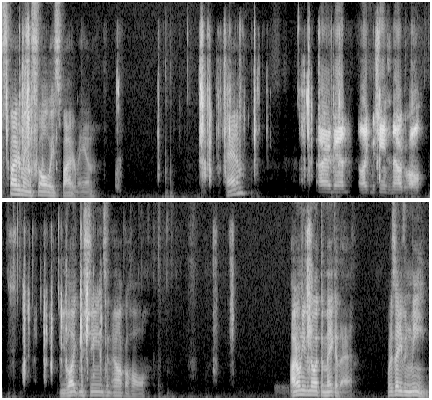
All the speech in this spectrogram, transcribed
Spider Man is always Spider Man. Adam, Iron Man. I like machines and alcohol. you like machines and alcohol. I don't even know what to make of that. What does that even mean?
